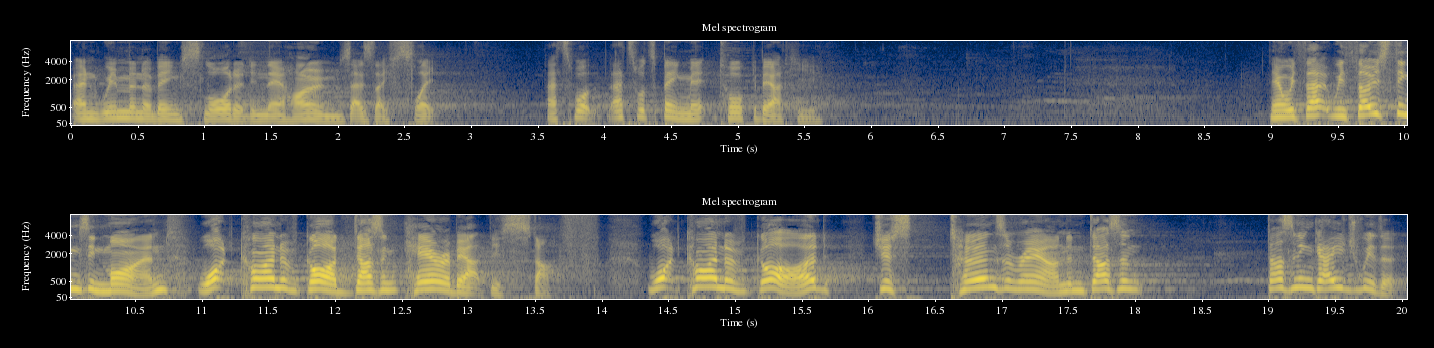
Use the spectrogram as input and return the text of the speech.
and women are being slaughtered in their homes as they sleep. That's, what, that's what's being met, talked about here. Now, with, that, with those things in mind, what kind of God doesn't care about this stuff? What kind of God just turns around and doesn't, doesn't engage with it?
